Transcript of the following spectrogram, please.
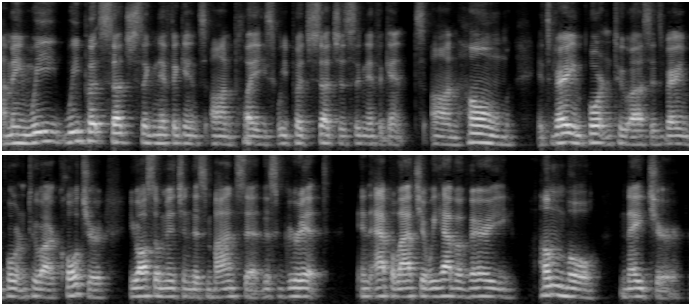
I mean, we we put such significance on place. We put such a significance on home. It's very important to us. It's very important to our culture. You also mentioned this mindset, this grit. In Appalachia, we have a very humble nature,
